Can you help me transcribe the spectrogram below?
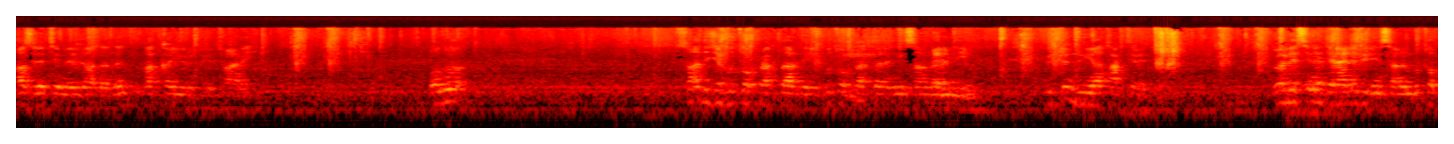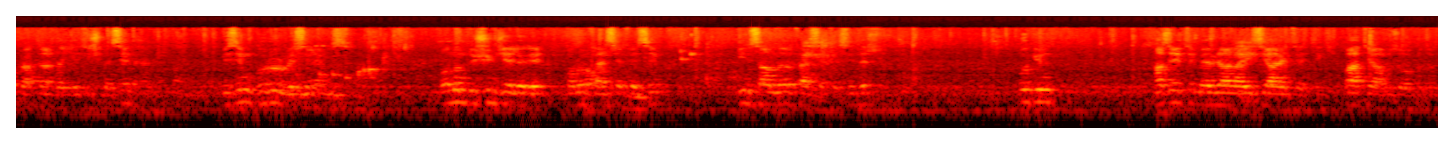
Hazreti Mevlana'nın Hakk'a yürüdüğü tarih. Onu sadece bu topraklar değil, bu toprakların insanları değil, bütün dünya takdir etti. Böylesine değerli bir insanın bu topraklarda yetişmesi bizim gurur vesilemiz. Onun düşünceleri, onun felsefesi, insanlığın felsefesidir. Bugün Hazreti Mevlana'yı ziyaret ettik, Fatiha'mızı okuduk.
